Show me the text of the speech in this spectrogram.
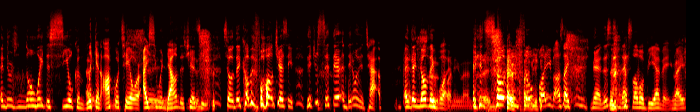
and there's no way the Seel can lick an aqua tail or icy wind down this Chansey. So they come and fall Chansey. They just sit there and they don't even tap. And they That's know they so won. Funny. It's so it was so funny. funny, but I was like, man, this is next level BMing, right?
